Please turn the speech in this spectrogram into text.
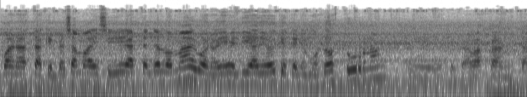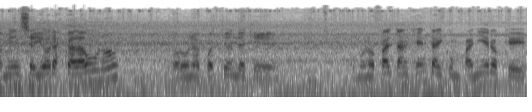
Bueno, hasta que empezamos a decidir extenderlo más, bueno, hoy es el día de hoy que tenemos dos turnos, que trabajan también seis horas cada uno, por una cuestión de que como nos faltan gente, hay compañeros que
